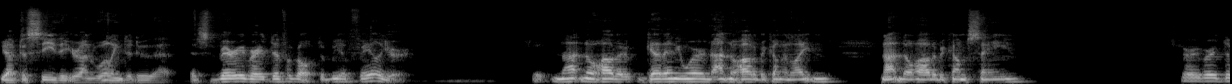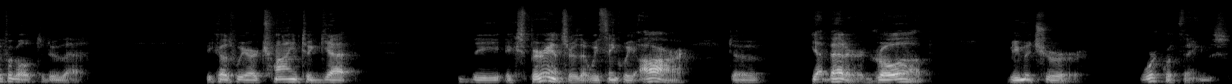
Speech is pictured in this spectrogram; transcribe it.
You have to see that you're unwilling to do that. It's very, very difficult to be a failure. Not know how to get anywhere, not know how to become enlightened, not know how to become sane. It's very, very difficult to do that because we are trying to get the experiencer that we think we are to get better, grow up, be mature, work with things.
